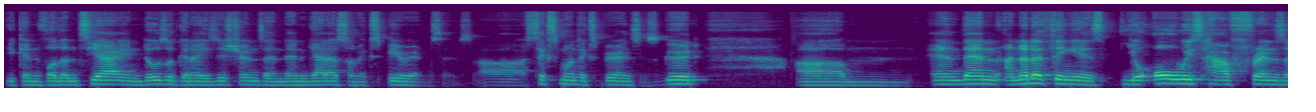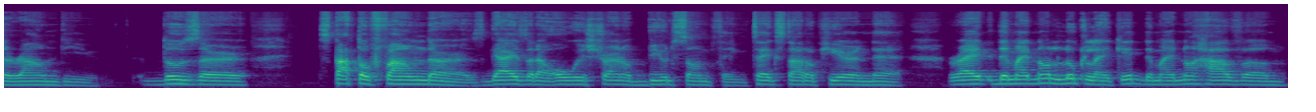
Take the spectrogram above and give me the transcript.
You can volunteer in those organizations and then gather some experiences. Uh, six month experience is good. Um, and then another thing is you always have friends around you. Those are startup founders, guys that are always trying to build something, tech startup here and there, right? They might not look like it, they might not have um,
